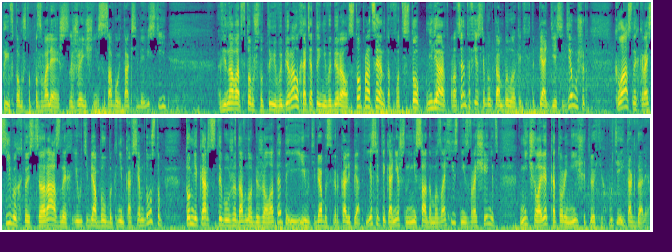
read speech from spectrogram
ты в том, что позволяешь женщине с собой так себя вести. Виноват в том, что ты выбирал, хотя ты не выбирал. Сто процентов, вот сто миллиард процентов, если бы там было каких-то 5-10 девушек, классных, красивых, то есть разных, и у тебя был бы к ним ко всем доступ, то, мне кажется, ты бы уже давно бежал от этой, и у тебя бы сверкали пятки. Если ты, конечно, не садомазохист, не извращенец, не человек, который не ищет легких путей и так далее.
